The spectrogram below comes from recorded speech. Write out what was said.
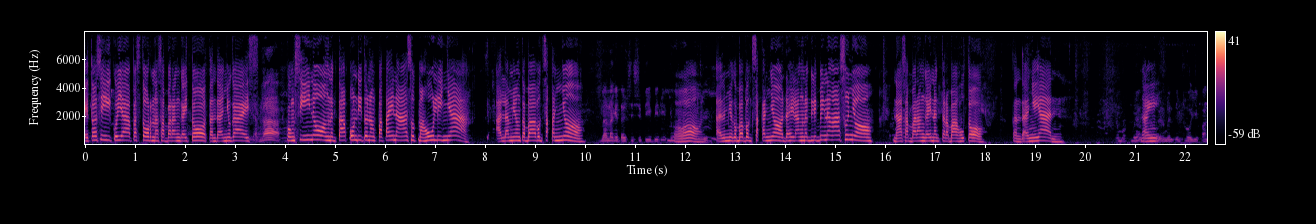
Ito si Kuya Pastor na sa barangay to. Tandaan nyo guys. Yan na. Kung sino ang nagtapon dito ng patay na aso at mahuli niya. Alam nyo ang kababagsakan nyo. Lalagay tayo CCTV dito. Oo. Alam nyo kababagsakan nyo. Dahil ang naglibing ng aso nyo, nasa barangay nagtrabaho to. Tandaan nyo yan. Pan.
